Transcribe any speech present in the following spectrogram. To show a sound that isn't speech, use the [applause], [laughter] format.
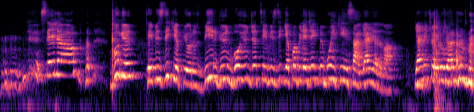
[laughs] Selam. Bugün temizlik yapıyoruz. Bir gün boyunca temizlik yapabilecek mi bu iki insan? Gel yanıma. Gel hiç öyle Geldim.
